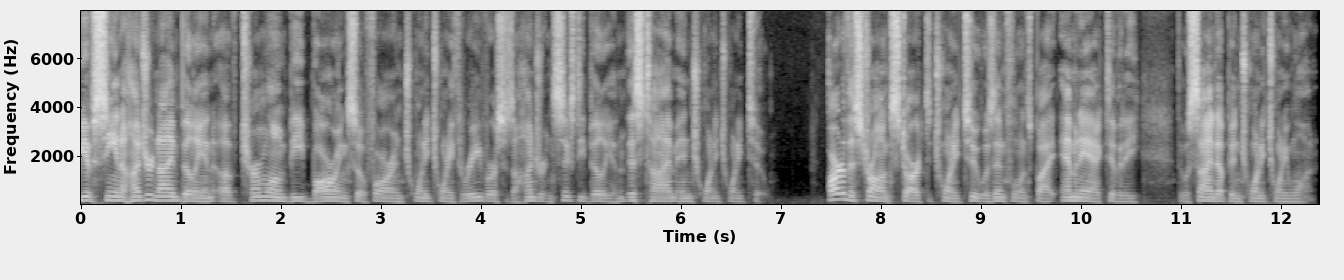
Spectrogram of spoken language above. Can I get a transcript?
We have seen 109 billion of term loan B borrowing so far in 2023 versus 160 billion this time in 2022. Part of the strong start to 22 was influenced by M&A activity that was signed up in 2021.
